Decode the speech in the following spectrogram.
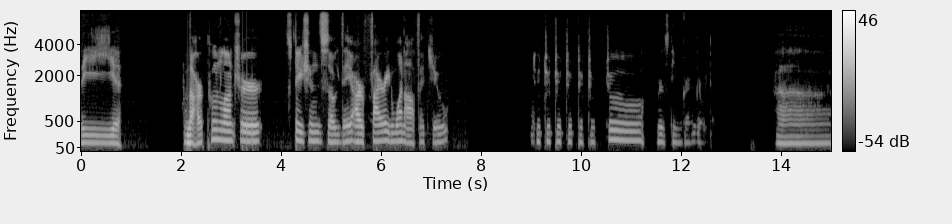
the the harpoon launcher stations, so they are firing one off at you. Do, do, do, do, do, do, do. Where's Demon Grinder? There we go. Uh,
